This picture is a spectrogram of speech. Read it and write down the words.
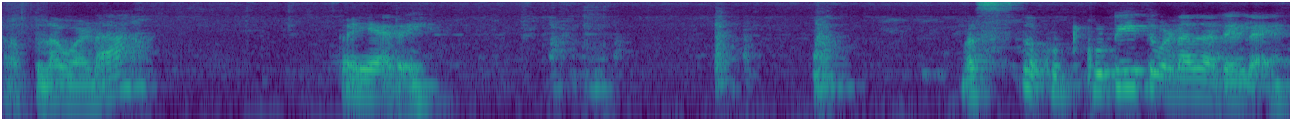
आपला वडा तयार आहे. मस्त खुटखुटीत वडा झालेला आहे.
